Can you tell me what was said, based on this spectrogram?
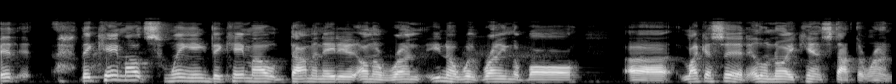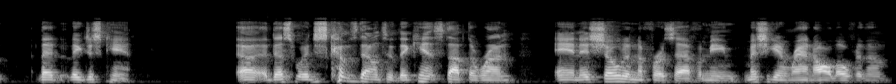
it, it- they came out swinging. They came out dominated on the run. You know, with running the ball. Uh, like I said, Illinois can't stop the run. That they just can't. Uh, that's what it just comes down to. They can't stop the run, and it showed in the first half. I mean, Michigan ran all over them.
